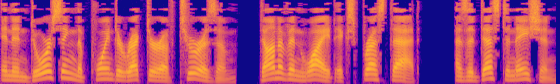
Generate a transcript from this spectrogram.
In endorsing the point director of tourism, Donovan White expressed that, as a destination,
